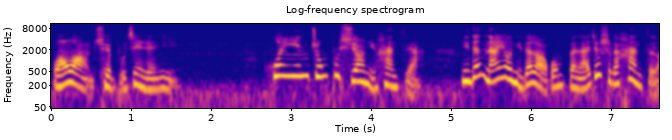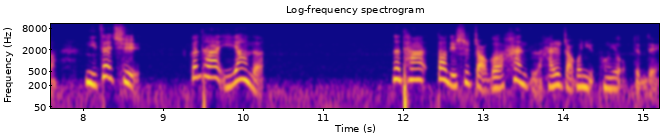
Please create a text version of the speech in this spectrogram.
往往却不尽人意。婚姻中不需要女汉子呀，你的男友、你的老公本来就是个汉子了，你再去跟他一样的，那他到底是找个汉子还是找个女朋友，对不对？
